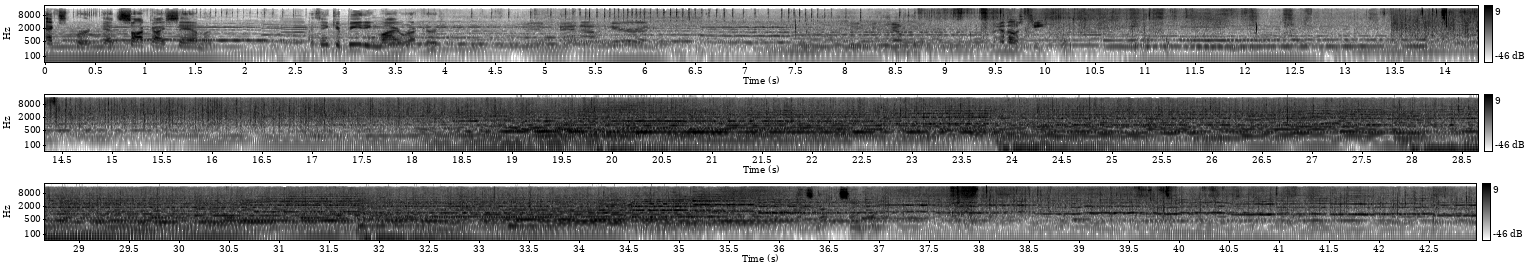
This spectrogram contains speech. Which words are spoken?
expert at sockeye salmon. I think you're beating my record. Pan out here and jump. Look at those teeth.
